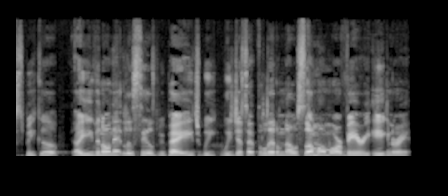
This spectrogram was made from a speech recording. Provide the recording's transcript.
speak up. Uh, even on that little Silsbee page, we we just have to let them know. Some Yeah. of them are very ignorant,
